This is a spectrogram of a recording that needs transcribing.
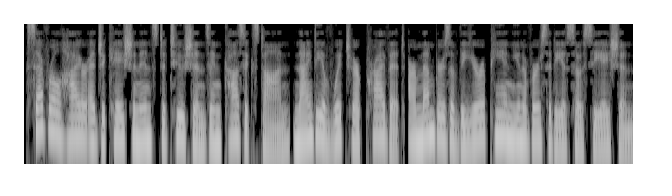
Several higher education institutions in Kazakhstan 90 of which are private are members of the European University Association.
